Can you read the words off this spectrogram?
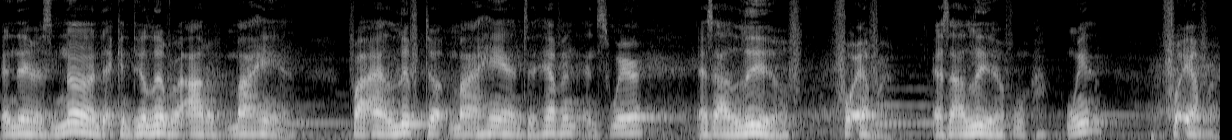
and there is none that can deliver out of my hand. For I lift up my hand to heaven and swear as I live forever. As I live, when? Forever.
